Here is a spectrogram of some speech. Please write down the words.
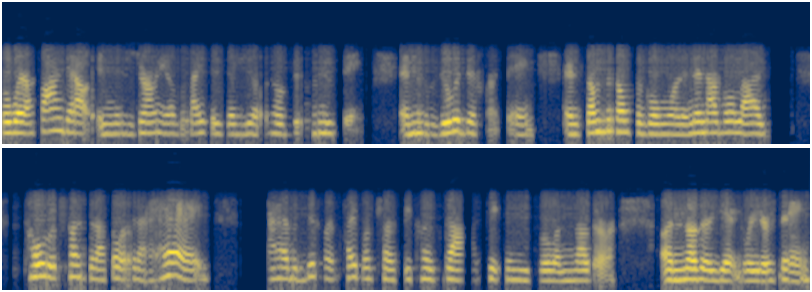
but what I find out in this journey of life is that He'll, he'll do a new thing and He'll do a different thing, and something else will go on, and then I realized total trust that I thought that I had I have a different type of trust because God has taken me through another another yet greater thing.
